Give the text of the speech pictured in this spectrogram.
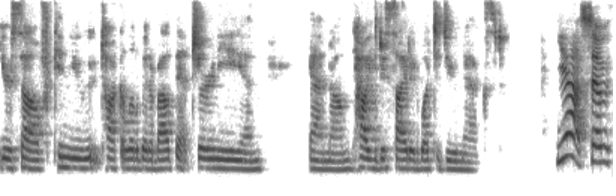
yourself. Can you talk a little bit about that journey and and um, how you decided what to do next? Yeah, so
